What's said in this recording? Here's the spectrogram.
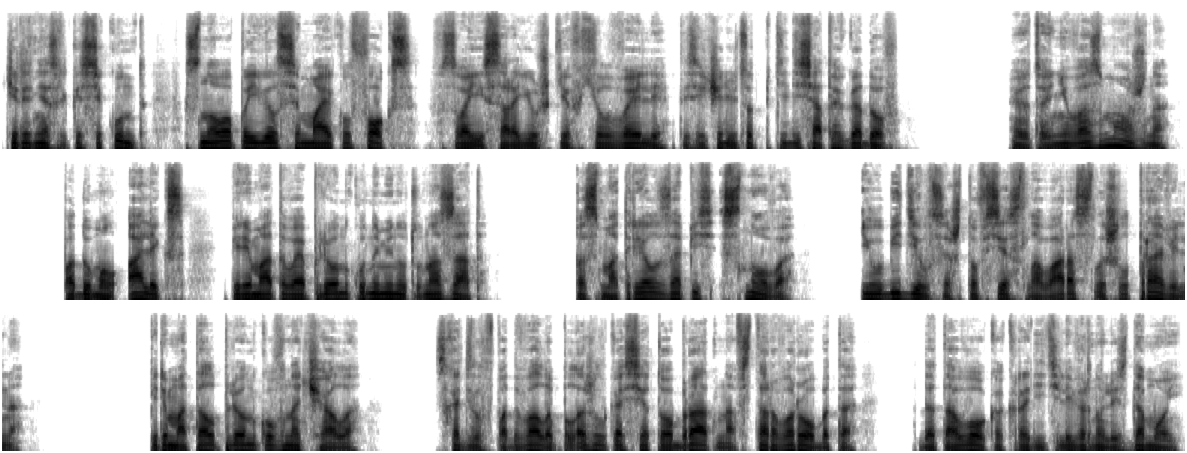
Через несколько секунд снова появился Майкл Фокс в своей сараюшке в Хилвелле 1950-х годов. «Это невозможно», – подумал Алекс, перематывая пленку на минуту назад. Посмотрел запись снова и убедился, что все слова расслышал правильно. Перемотал пленку в начало, сходил в подвал и положил кассету обратно в старого робота до того, как родители вернулись домой.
